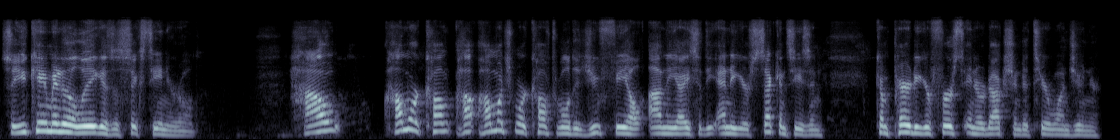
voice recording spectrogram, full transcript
So you came into the league as a 16 year old. How how more com- how, how much more comfortable did you feel on the ice at the end of your second season compared to your first introduction to Tier One Junior?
